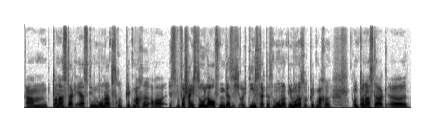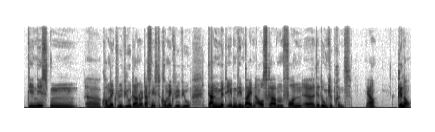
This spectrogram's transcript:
am Donnerstag erst den Monatsrückblick mache, aber es wird wahrscheinlich so laufen, dass ich euch Dienstag das Monat, den Monatsrückblick mache und Donnerstag äh, den nächsten äh, Comic Review dann oder das nächste Comic Review dann mit eben den beiden Ausgaben von äh, Der Dunkle Prinz. Ja, genau.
